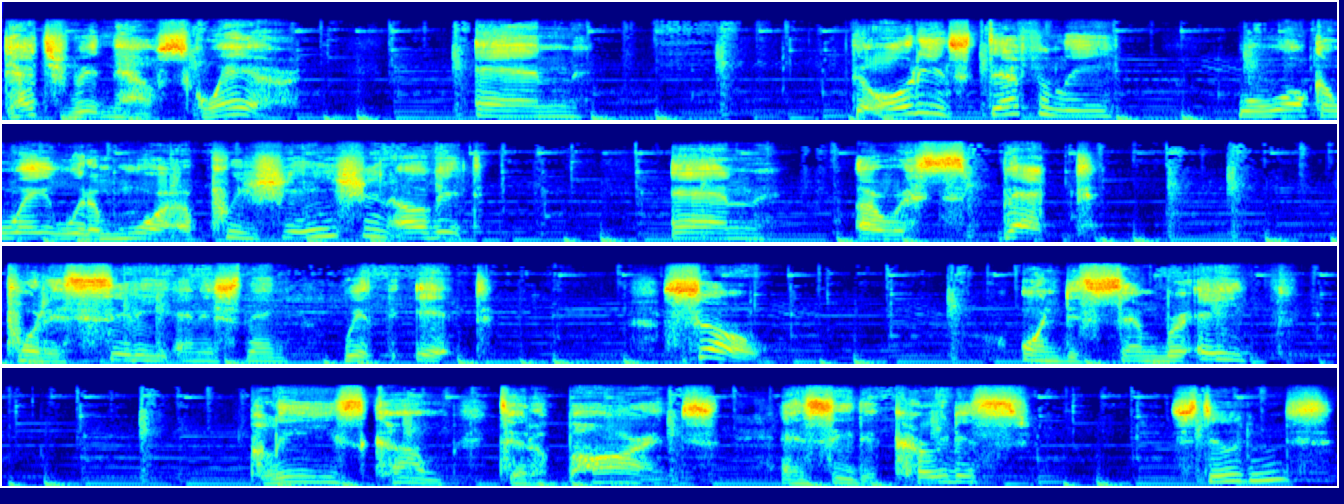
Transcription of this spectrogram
that's Rittenhouse Square. And the audience definitely will walk away with a more appreciation of it and a respect for the city and its thing with it. So, on December 8th, please come to the Barnes and see the Curtis students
